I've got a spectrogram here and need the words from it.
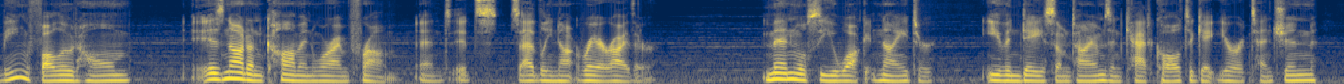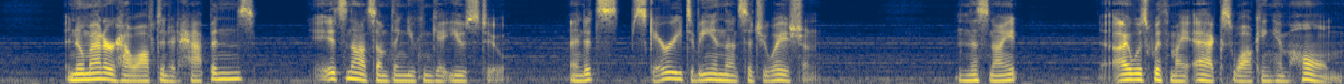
Being followed home is not uncommon where I'm from, and it's sadly not rare either. Men will see you walk at night or even day sometimes and catcall to get your attention. And no matter how often it happens, it's not something you can get used to, and it's scary to be in that situation. And this night, I was with my ex walking him home.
